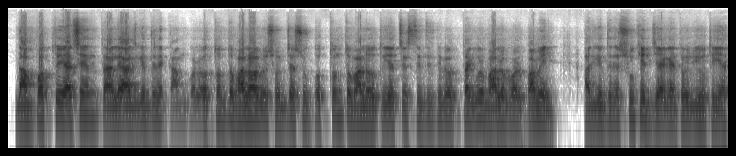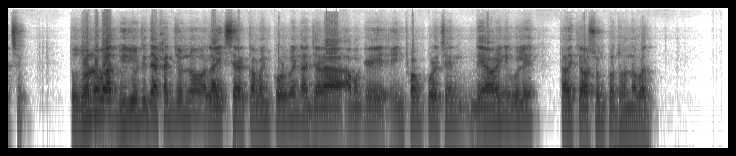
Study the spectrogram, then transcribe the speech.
দাম্পত্যে আছেন, তাহলে আজকের দিনে কাম করা অত্যন্ত ভালো হবে, শয্যা সুখ অত্যন্ত ভালো হতে যাচ্ছে, স্থিতিশীলতা থাকবে, ভালো ফল পাবেন। আজকের দিনে সুখের জায়গায় তৈরি হতে যাচ্ছে। তো ধন্যবাদ ভিডিওটি দেখার জন্য। লাইক শেয়ার কমেন্ট করবেন। আর যারা আমাকে ইনফর্ম করেছেন দেওয়া হয়নি বলে তাদেরকে অসংখ্য ধন্যবাদ।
